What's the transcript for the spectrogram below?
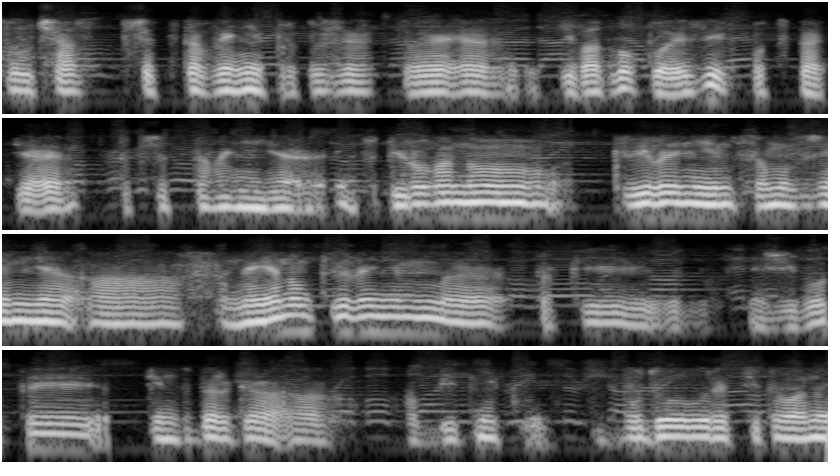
součást představení, protože to je divadlo poezie v podstatě. To představení je inspirováno kvílením samozřejmě a nejenom kvílením, eh, taky životy Ginsberga a, a bytníků. Budou recitované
